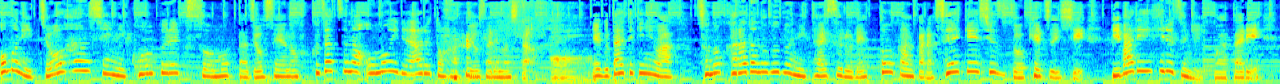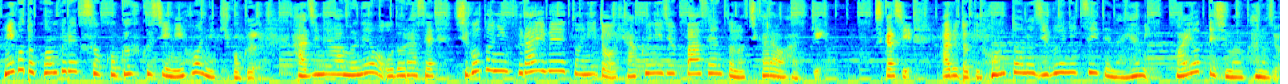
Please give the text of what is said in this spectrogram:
主に上半身にコンプレックスを持った女性の複雑な思いであると発表されました。あえ具体的にはその体の部分に対する劣等感から整形手術を決意しビバリーヒルズに渡り見事コンプレックスを克服し日本に帰国。初めは胸を躍らせ仕事にプライベートにと120%の力を発揮。しかしある時本当の自分について悩み迷ってしまう彼女。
